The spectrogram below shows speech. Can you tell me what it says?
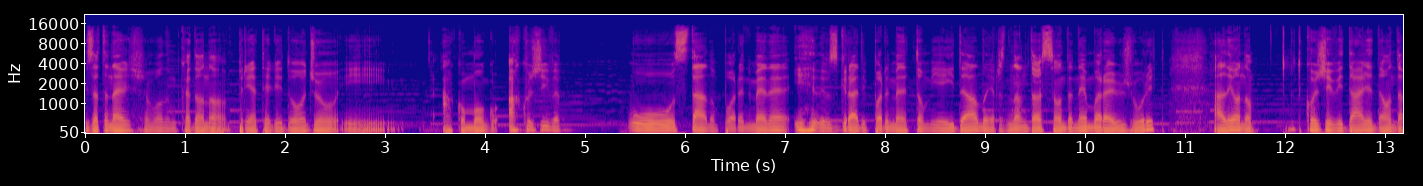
I zato najviše volim kad ono prijatelji dođu i ako mogu, ako žive u stanu pored mene ili u zgradi pored mene, to mi je idealno jer znam da se onda ne moraju žurit, ali ono, tko živi dalje da onda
